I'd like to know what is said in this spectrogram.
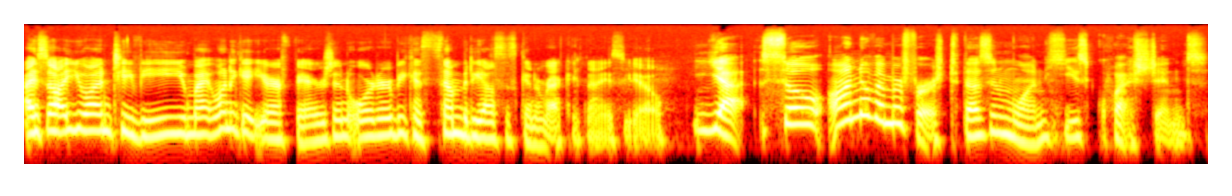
I saw you on TV, you might want to get your affairs in order because somebody else is going to recognize you. Yeah, so on November 1st, 2001, he's questioned,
